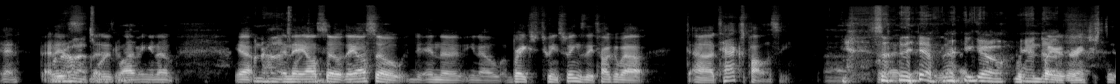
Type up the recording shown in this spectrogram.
that, that that is that is livening it up. Yeah, Wonder how that's and they also they also in the you know breaks between swings they talk about uh, tax policy. Uh, So, that, yeah, you know, there you go. And, uh, players are interested.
